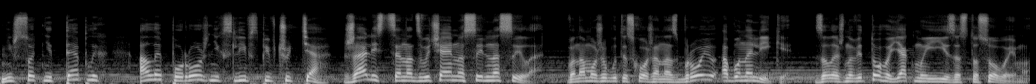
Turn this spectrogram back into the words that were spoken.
ніж сотні теплих, але порожніх слів співчуття. Жалість це надзвичайно сильна сила. Вона може бути схожа на зброю або на ліки, залежно від того, як ми її застосовуємо.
